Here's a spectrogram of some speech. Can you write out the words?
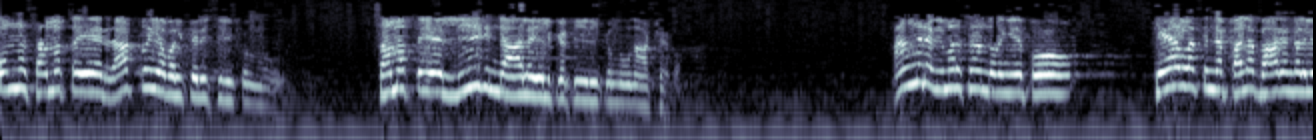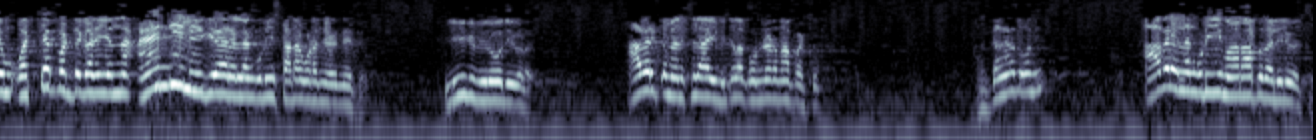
ഒന്ന് സമത്തയെ രാഷ്ട്രീയവൽക്കരിച്ചിരിക്കുന്നു. സമത്തയെ ലീഗിന്റെ ആലയിൽ കെട്ടിയിരിക്കുന്നു ആക്ഷേപം. അങ്ങനെ വിമർശനം തുടങ്ങിയപ്പോ കേരളത്തിന്റെ പല ഭാഗങ്ങളിലും ഒറ്റപ്പെട്ട് കഴിയുന്ന ആന്റി ലീഗുകാരെല്ലാം കൂടി തടകുടഞ്ഞെഴുന്നേറ്റ് ലീഗ് വിരോധികൾ അവർക്ക് മനസ്സിലായി വിറ്റളെ കൊണ്ടിടന്നാ പറ്റും. അവർക്കങ്ങനെ തോന്നി. അവരെല്ലാം കൂടി ഈ മാറാപ്പ് തലയിൽ വെച്ചു.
